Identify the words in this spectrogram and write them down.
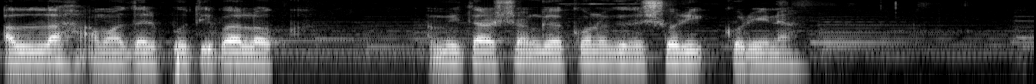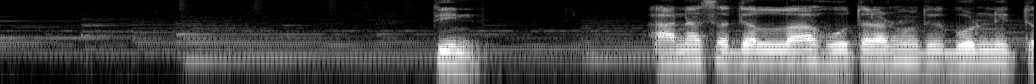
আল্লাহ আমাদের প্রতিপালক, আমি তার সঙ্গে কোনো কিছু শরিক করি না। তিন, আনাস তাআলা হতে বর্ণিত,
